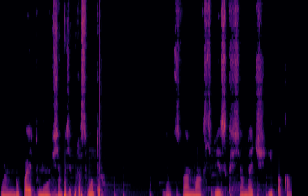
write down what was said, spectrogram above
Ну поэтому всем спасибо просмотр. С вами макс риск. Всем удачи и пока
